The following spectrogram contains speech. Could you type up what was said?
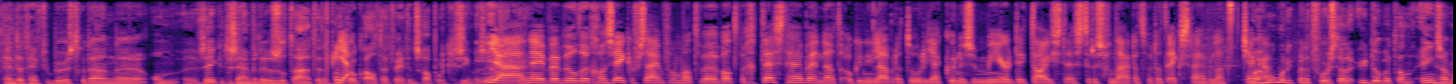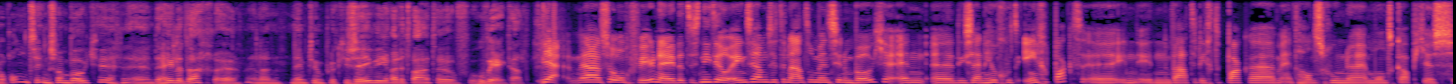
En dat heeft u bewust gedaan uh, om uh, zeker te zijn van de resultaten. Dat moet ja. ook altijd wetenschappelijk gezien waarschijnlijk. Ja, hè? nee, wij wilden gewoon zeker zijn van wat we, wat we getest hebben. En dat ook in die laboratoria kunnen ze meer details testen. Dus vandaar dat we dat extra hebben laten checken. Maar hoe moet ik me het voorstellen? U dobbert dan eenzaam rond in zo'n bootje uh, de hele dag? en dan neemt u een plukje zeewier uit het water? Of hoe werkt dat? Ja, nou, zo ongeveer. Nee, dat is niet heel eenzaam. Er zitten een aantal mensen in een bootje. En die zijn heel goed ingepakt. in, in waterdichte pakken met handschoenen en mondkapjes,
